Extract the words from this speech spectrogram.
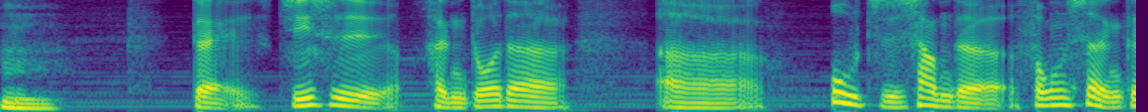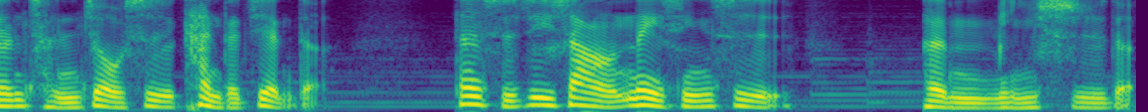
嗯，对，即使很多的呃物质上的丰盛跟成就是看得见的，但实际上内心是很迷失的。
